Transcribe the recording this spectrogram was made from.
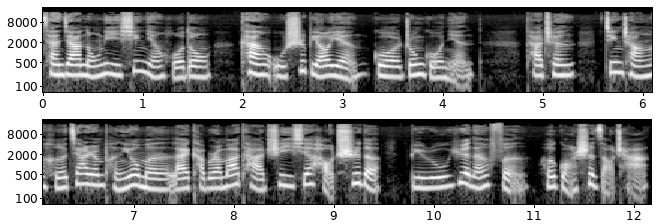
参加农历新年活动，看舞狮表演，过中国年。 他称，经常和家人朋友们来卡布拉马塔吃一些好吃的，比如越南粉和广式早茶。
